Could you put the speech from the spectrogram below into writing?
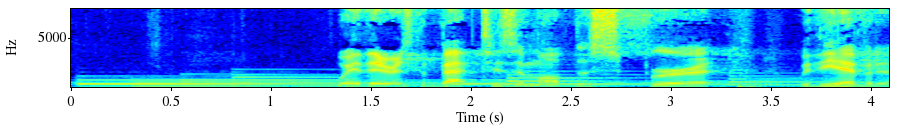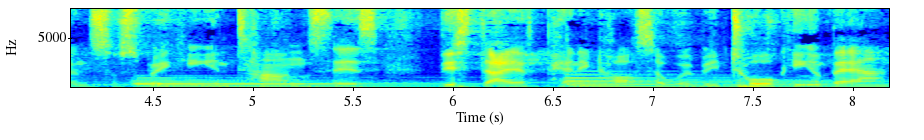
where there is the baptism of the Spirit with the evidence of speaking in tongues. There's this day of Pentecost that we've been talking about.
